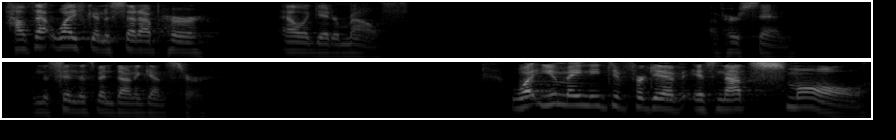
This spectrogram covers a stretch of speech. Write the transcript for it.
How's that wife going to set up her alligator mouth of her sin and the sin that's been done against her? What you may need to forgive is not small,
